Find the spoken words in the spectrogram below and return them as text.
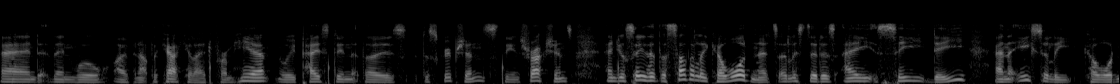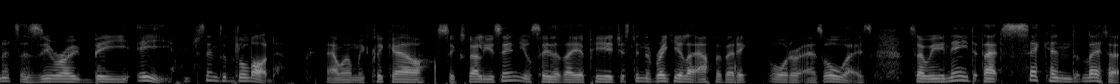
and then we'll open up the calculator. From here we paste in those descriptions, the instructions, and you'll see that the southerly coordinates are listed as ACD and the easterly coordinates are 0BE, which seems a little odd. Now when we click our six values in, you'll see that they appear just in the regular alphabetic order as always. So we need that second letter,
